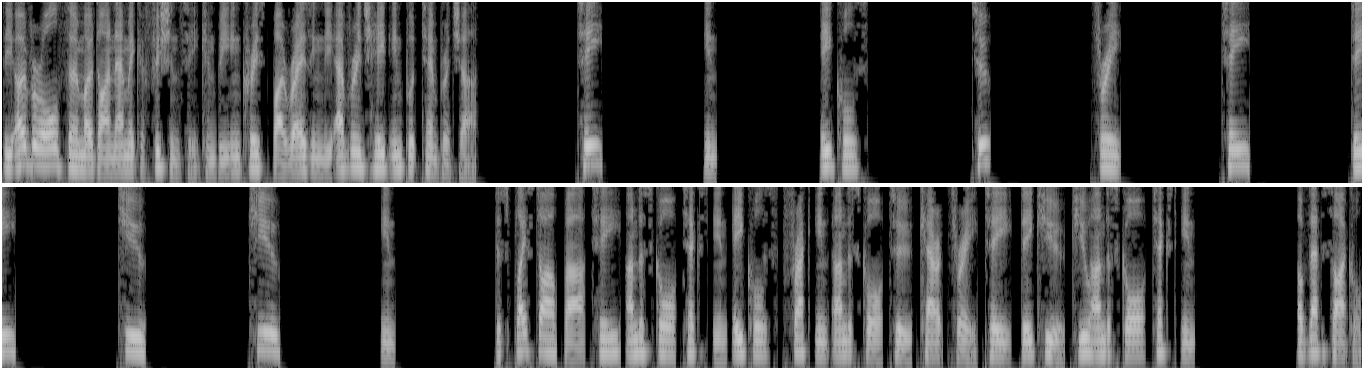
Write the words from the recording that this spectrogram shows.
The overall thermodynamic efficiency can be increased by raising the average heat input temperature T in equals 2 3 T D Q Q display style bar T underscore text in equals frac in underscore 2 caret 3 T DQ Q underscore text in of that cycle.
